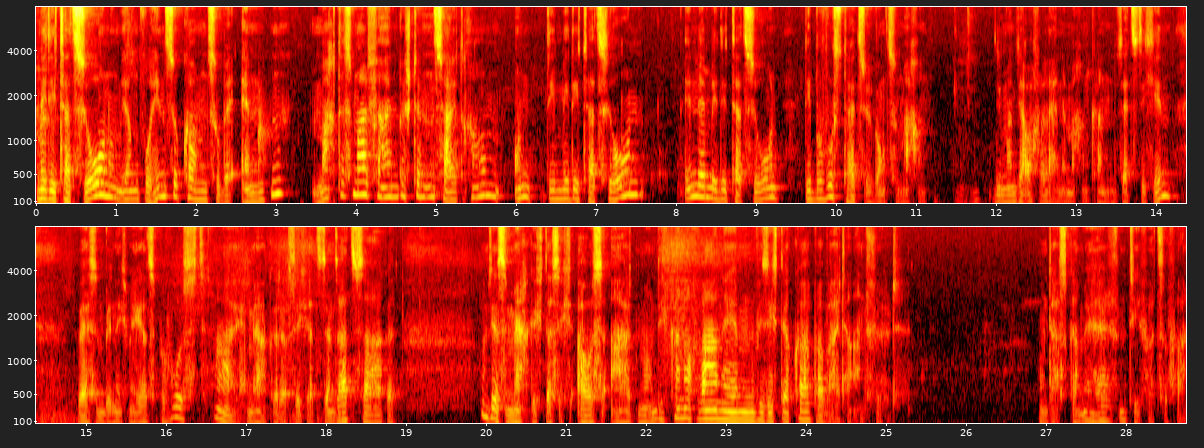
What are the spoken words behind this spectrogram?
Meditation, um irgendwo hinzukommen, zu beenden. Macht es mal für einen bestimmten Zeitraum und die Meditation, in der Meditation die Bewusstheitsübung zu machen, die man ja auch alleine machen kann. Setz dich hin, wessen bin ich mir jetzt bewusst? Ah, ich merke, dass ich jetzt den Satz sage. Und jetzt merke ich, dass ich ausatme und ich kann auch wahrnehmen, wie sich der Körper weiter anfühlt. Und das kann mir helfen, tiefer zu fallen.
